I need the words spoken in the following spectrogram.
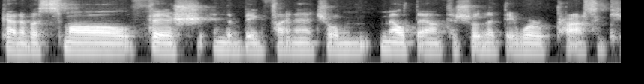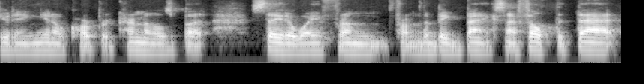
kind of a small fish in the big financial meltdown to show that they were prosecuting, you know, corporate criminals, but stayed away from from the big banks. And I felt that that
